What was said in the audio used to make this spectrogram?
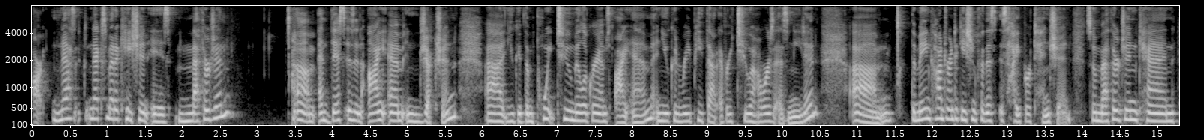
All right, next, next medication is methergine. Um, and this is an IM injection. Uh, you give them 0.2 milligrams IM, and you can repeat that every two hours as needed. Um, the main contraindication for this is hypertension. So, methergine can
